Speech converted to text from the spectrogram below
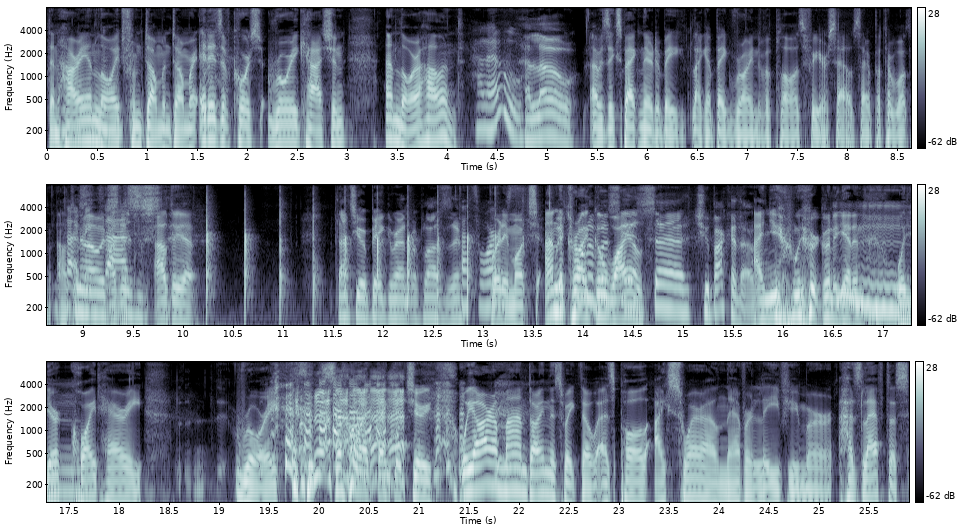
than Harry and Lloyd from Dumb and Dumber. It is, of course, Rory Cashin and Laura Holland. Hello. Hello. I was expecting there to be like a big round of applause for yourselves there, but there wasn't. I'll That just, No, makes it's that- just- I'll do it That's your big round of applause, is it? That's worse. pretty much. And Which the crowd one go us wild. Is, uh, Chewbacca though. I knew we were going to get in. Well, you're quite hairy. Rory. so I think it's you. We are a man down this week, though, as Paul, I swear I'll never leave you, Moore, has left us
